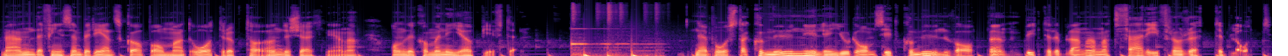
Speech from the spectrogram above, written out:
Men det finns en beredskap om att återuppta undersökningarna om det kommer nya uppgifter. När Båstad kommun nyligen gjorde om sitt kommunvapen bytte det bland annat färg från rött till blått.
